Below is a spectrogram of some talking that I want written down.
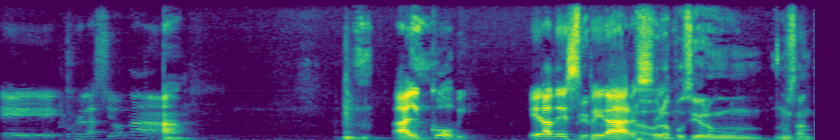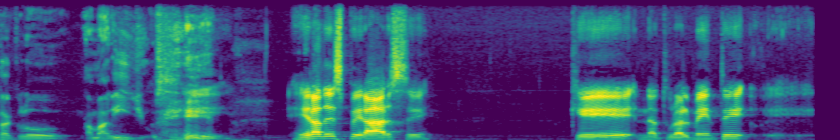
eh, con relación a, al COVID, era de esperarse. ahora pusieron un, Santa Claus amarillo. Sí, era de esperarse que naturalmente eh,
